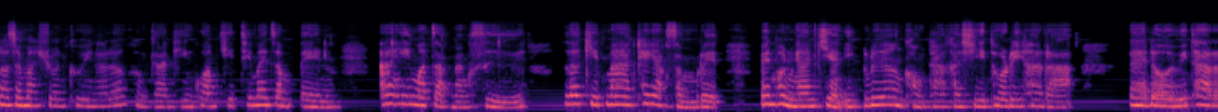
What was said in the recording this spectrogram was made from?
เราจะมาชวนคุยในเรื่องของการทิ้งความคิดที่ไม่จำเป็น อ้างอิงมาจากหนังสือ เลิกคิดมากถ้าอยากสำเร็จ เป็นผลงานเขียนอีกเรื่องของทาคาชิโทริฮาระ แปลโดย วิธาร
